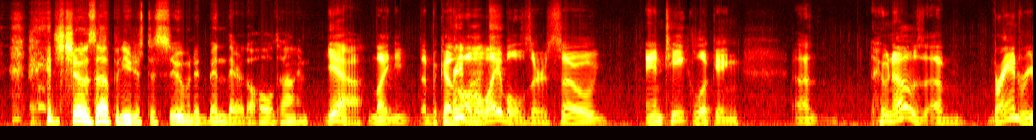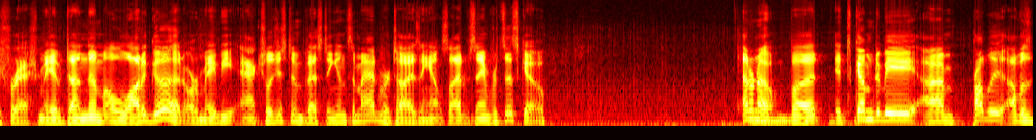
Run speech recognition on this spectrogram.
it shows up and you just assume it had been there the whole time. Yeah, like because Pretty all the labels are so antique looking. Uh, who knows? A brand refresh may have done them a lot of good, or maybe actually just investing in some advertising outside of San Francisco. I don't know, but it's come to be. I'm probably I was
